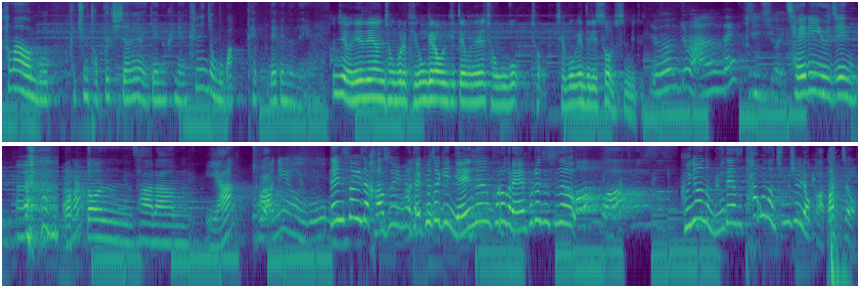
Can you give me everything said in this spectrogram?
하나 뭐 대충 덧붙이자면 얘는 그냥 틀린 정보 막 대- 내뱉는 애예요 현재 연애에 대한 정보를 비공개라고 했기 때문에 정보, 저- 제공해드릴 수 없습니다 요즘 좀 아는데? 주진 씨가 있어 제리 유진? 어떤 사람이야? 저 아니에요 이거 댄서이자 가수이며 대표적인 예능 프로그램 프로듀스 그녀는 무대에서 타고난 춤 실력가 맞죠?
